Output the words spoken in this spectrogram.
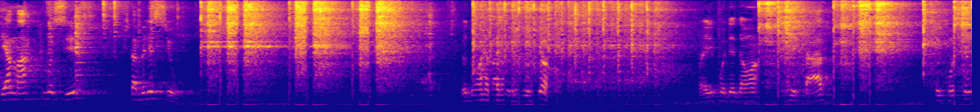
Até a marca que você estabeleceu. Eu dou uma rebatidinha aqui, ó. Para ele poder dar uma ajeitada. E continua.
